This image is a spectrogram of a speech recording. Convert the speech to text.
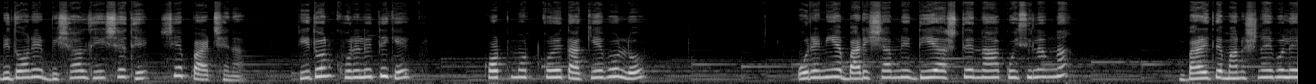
হৃদয়নের বিশাল দেহের সাথে সে পারছে না। হৃদয়ন খলিলের দিকে কটমট করে তাকিয়ে বলল, ওরে নিয়ে বাড়ির সামনে দিয়ে আসতে না কইছিলাম না? বাড়িতে মানুষ নাই বলে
